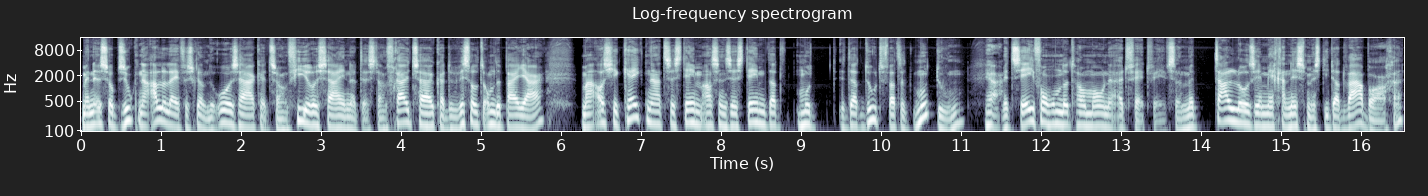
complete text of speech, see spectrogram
Men is op zoek naar allerlei verschillende oorzaken. Het zou een virus zijn, het is dan fruitsuiker, dat wisselt om de paar jaar. Maar als je kijkt naar het systeem als een systeem dat, moet, dat doet wat het moet doen, Ja. met 700 hormonen uit vetweefsel, met talloze mechanismes die dat waarborgen,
